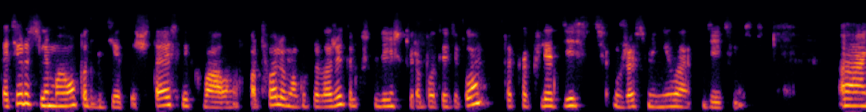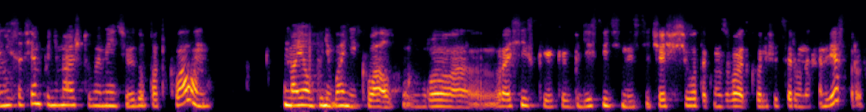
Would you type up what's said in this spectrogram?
Котируется ли мой опыт где-то? Считаюсь ли квалом? В портфолио могу приложить только студенческий работы и диплом, так как лет 10 уже сменила деятельность. А, не совсем понимаю, что вы имеете в виду под квалом в моем понимании квал в российской как бы, действительности чаще всего так называют квалифицированных инвесторов,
